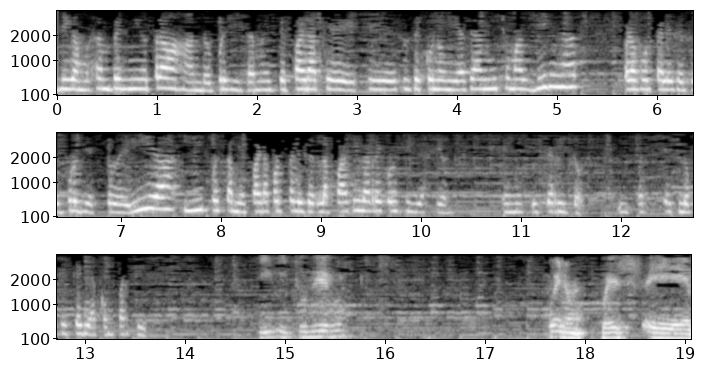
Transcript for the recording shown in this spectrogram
digamos han venido trabajando precisamente para que eh, sus economías sean mucho más dignas, para fortalecer su proyecto de vida y pues también para fortalecer la paz y la reconciliación en estos territorios. Y pues es lo que quería compartir. ¿Y, y tú, Diego? Bueno, pues, eh,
